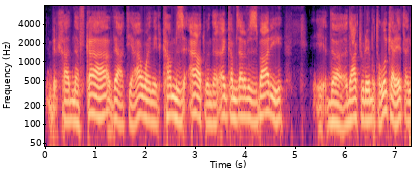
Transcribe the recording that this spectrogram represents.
When it comes out, when that egg comes out of his body, the doctor be able to look at it and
